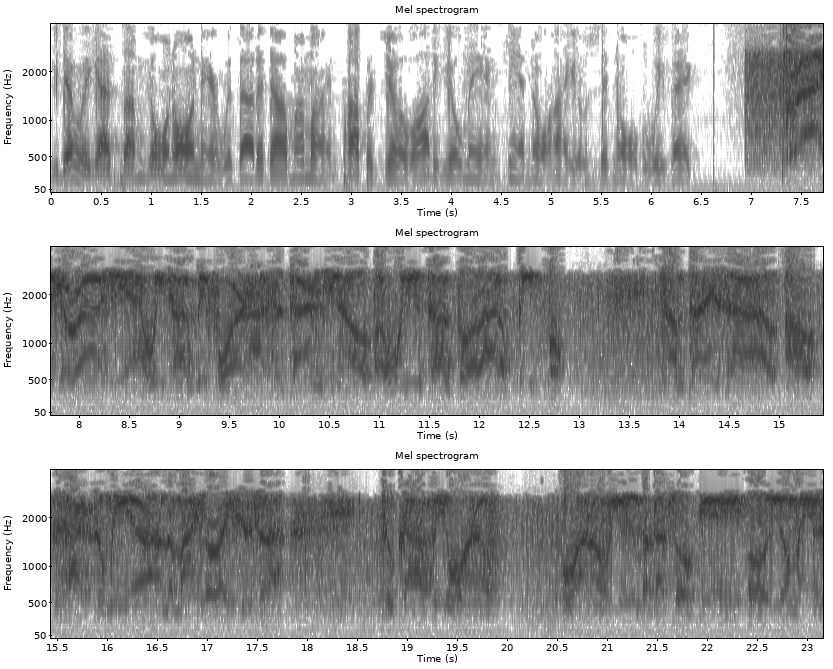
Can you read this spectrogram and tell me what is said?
you definitely got something going on there, without a doubt in my mind. Papa Joe, audio man, Canton, Ohio, sitting all the way back. Roger, Roger. Yeah, we talked before lots of times, you know, but when you talk to a lot of people, sometimes uh, I'll, hard to me uh, on the modulations uh, to copy one of one of you, but that's okay, audio man.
